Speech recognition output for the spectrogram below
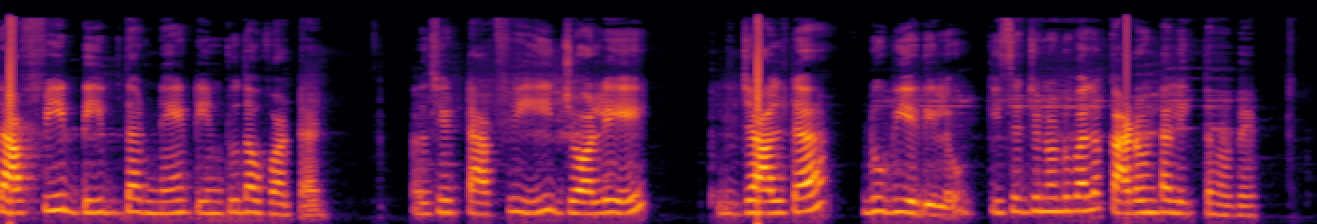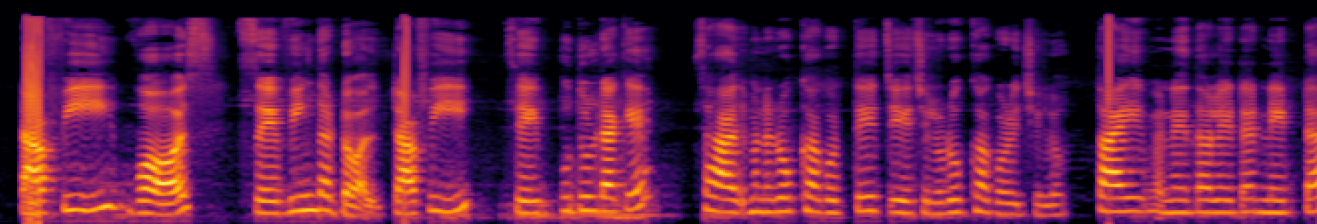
Taffy dip the net into the water বলছে টাফি জলে জালটা ডুবিয়ে দিল। কিসের জন্য ডুবালো? কারণটা লিখতে হবে। Taffy was saving the doll Taffy সেই পুতুলটাকে সাহায্য মানে রক্ষা করতে চেয়েছিল, রক্ষা করেছিল। তাই মানে তাহলে এটা নেটটা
